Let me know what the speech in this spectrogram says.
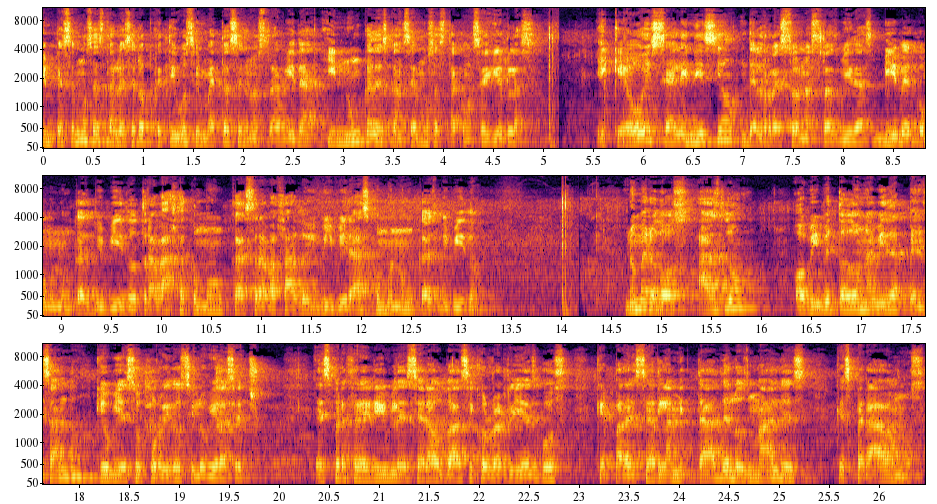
Empecemos a establecer objetivos y metas en nuestra vida y nunca descansemos hasta conseguirlas y que hoy sea el inicio del resto de nuestras vidas. Vive como nunca has vivido, trabaja como nunca has trabajado y vivirás como nunca has vivido. Número 2. Hazlo o vive toda una vida pensando qué hubiese ocurrido si lo hubieras hecho. Es preferible ser audaz y correr riesgos que padecer la mitad de los males que esperábamos,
